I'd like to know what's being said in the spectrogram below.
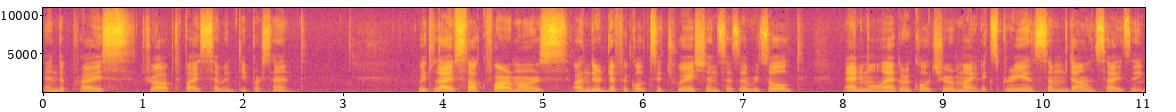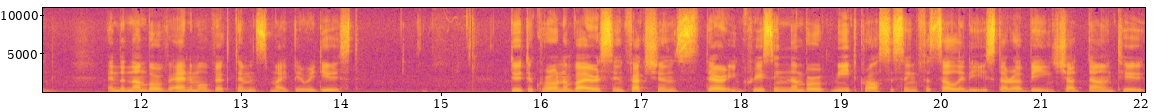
and the price dropped by 70%. With livestock farmers under difficult situations as a result, animal agriculture might experience some downsizing, and the number of animal victims might be reduced. Due to coronavirus infections, there are increasing number of meat processing facilities that are being shut down too.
